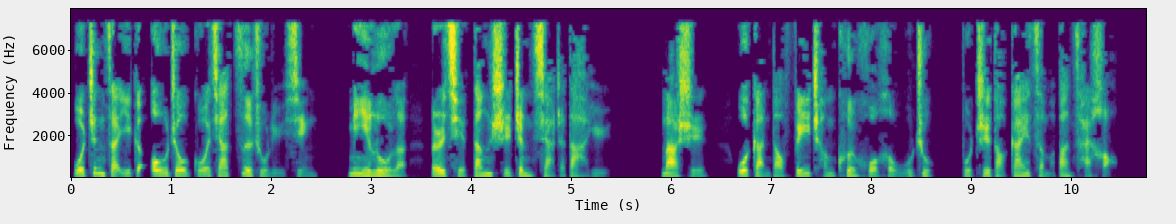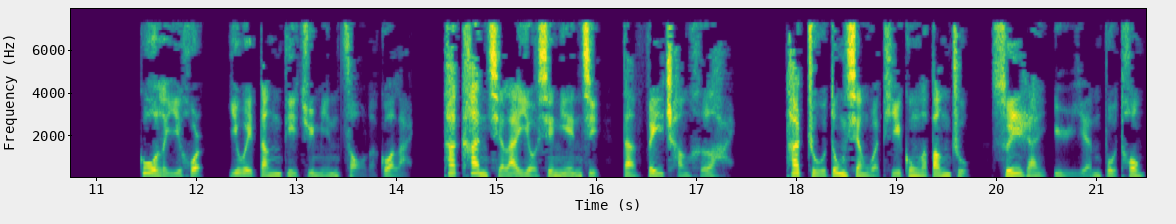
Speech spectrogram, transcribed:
我正在一个欧洲国家自助旅行，迷路了。而且当时正下着大雨，那时我感到非常困惑和无助，不知道该怎么办才好。过了一会儿，一位当地居民走了过来，他看起来有些年纪，但非常和蔼。他主动向我提供了帮助，虽然语言不通，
